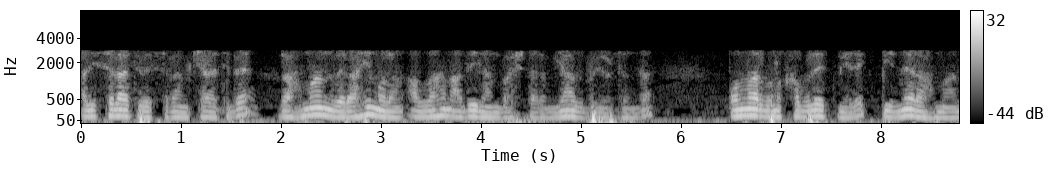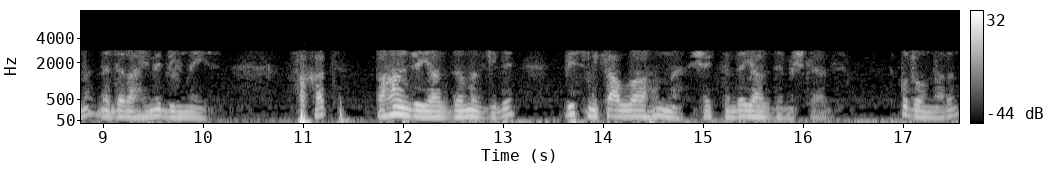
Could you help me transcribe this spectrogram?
Aleyhisselatü Vesselam katibe Rahman ve Rahim olan Allah'ın adıyla başlarım yaz buyurduğunda onlar bunu kabul etmeyerek biz ne Rahman'ı ne de Rahim'i bilmeyiz. Fakat daha önce yazdığımız gibi Bismike Allahümme şeklinde yaz demişlerdi. Bu da onların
